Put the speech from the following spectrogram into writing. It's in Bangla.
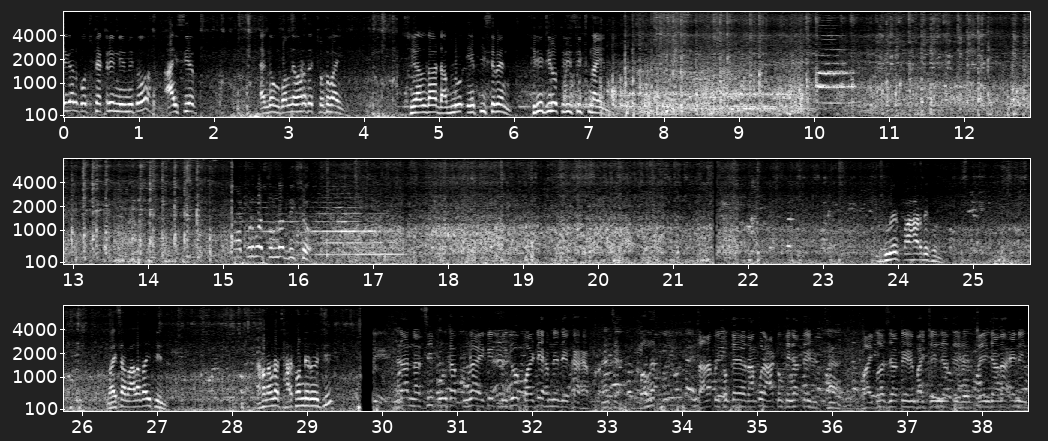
ইন্টিগ্রাল কোচ ফ্যাক্টরি নির্মিত আইসিএফ একদম বন্দে ভারতের ছোট ভাই। Sealdah W AP seven three zero three six nine অপূর্ব সুন্দর দৃশ্য। দূরের পাহাড় দেখুন। ভাই সাহেব আলাদাই ফিল এখন আমরা ঝাড়খণ্ডে রয়েছি। पूरा नसीपुर का पूरा एक एक वीडियो पर डे हमने देखा है आपका अच्छा। तारापीठ होकर रामपुर आठ होके जाते हैं। हाँ। बाई बस जाते हैं बाई ट्रेन जाते हैं। ट्रेन ज़्यादा है नहीं।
